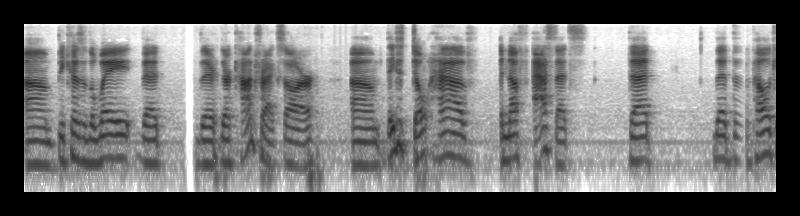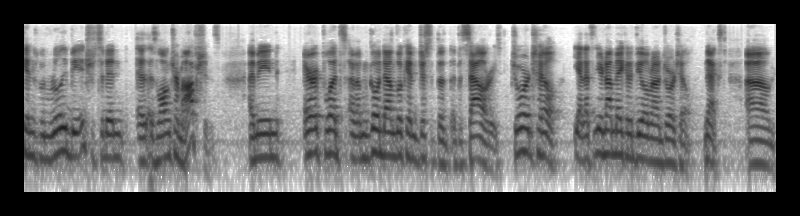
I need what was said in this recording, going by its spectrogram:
um, because of the way that their their contracts are. Um, they just don't have enough assets that that the Pelicans would really be interested in as long term options. I mean, Eric Bledsoe. I'm going down looking just at the, at the salaries. George Hill. Yeah, that's you're not making a deal around George Hill. Next, um,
